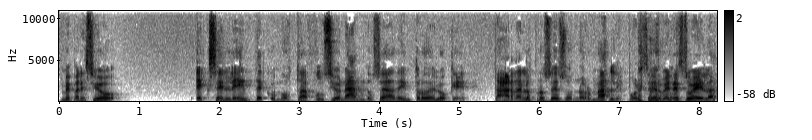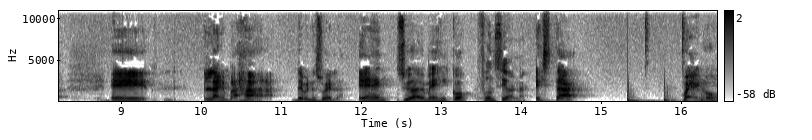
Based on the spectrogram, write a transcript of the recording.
me pareció excelente como está funcionando. O sea, dentro de lo que tardan los procesos normales por ser Venezuela, eh, la embajada de Venezuela en Ciudad de México Funciona. está bueno,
